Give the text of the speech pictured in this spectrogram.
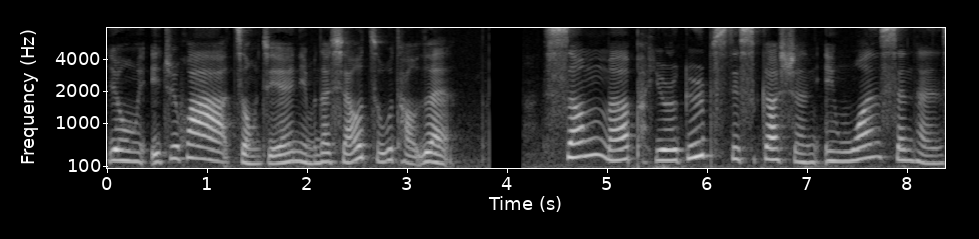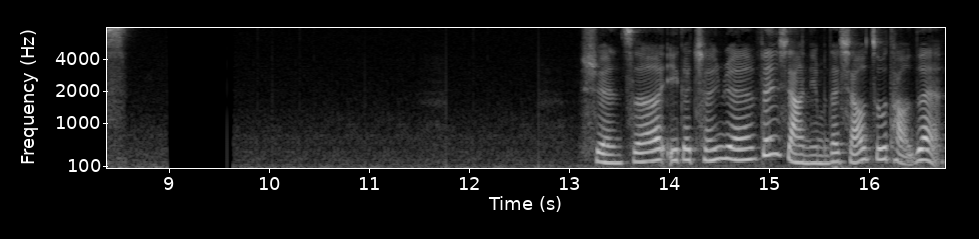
用一句话总结你们的小组讨论。Sum up your group's discussion in one sentence. 选择一个成员分享你们的小组讨论。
